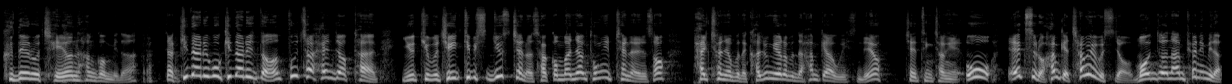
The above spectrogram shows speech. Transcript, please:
그대로 재현한 겁니다. 자, 기다리고 기다리던 부처 타임 유튜브 JTBC 뉴스 채널 사건 반장 독립 채널에서 8천여 분의 가족 여러분들 함께하고 계신데요. 채팅창에 O X로 함께 참여해 보시죠. 먼저 남편입니다.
